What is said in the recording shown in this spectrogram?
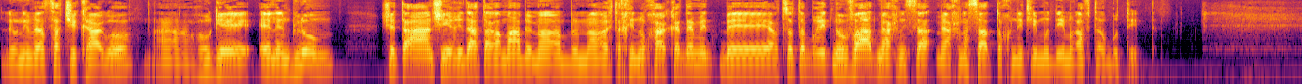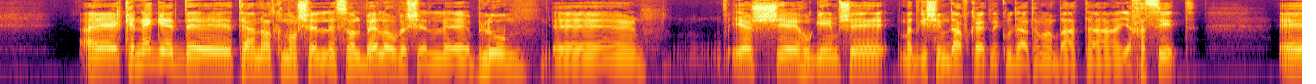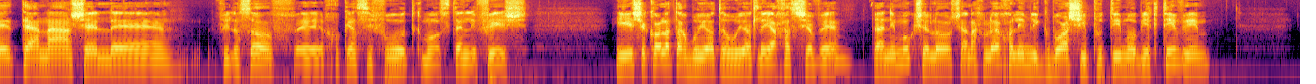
לאוניברסיטת שיקגו, ההוגה אלן בלום, שטען שירידת הרמה במערכת החינוך האקדמית בארצות הברית נובעת מהכניסה, מהכנסת תוכנית לימודים רב-תרבותית. אה, כנגד אה, טענות כמו של סול בלו ושל אה, בלום, יש הוגים שמדגישים דווקא את נקודת המבט היחסית. טענה של פילוסוף, אה, חוקר ספרות כמו סטנלי פיש, היא שכל התרבויות ראויות ליחס שווה, והנימוק שלו שאנחנו לא יכולים לקבוע שיפוטים אובייקטיביים,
